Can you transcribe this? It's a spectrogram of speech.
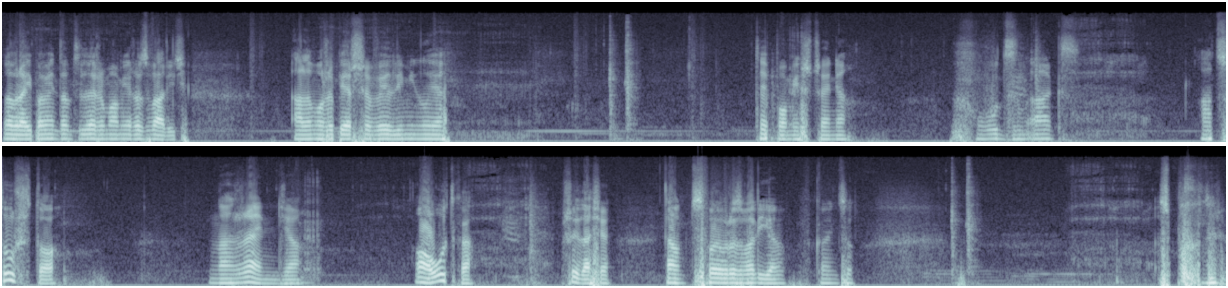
Dobra, i pamiętam tyle, że mam je rozwalić. Ale może pierwsze wyeliminuję te pomieszczenia. Wooden Axe. A cóż to? Narzędzia. O, łódka. Przyda się. Tam swoją rozwaliłem w końcu. Spawner.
